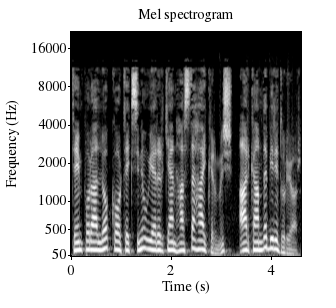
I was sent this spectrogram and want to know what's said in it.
temporal lob korteksini uyarırken hasta haykırmış, arkamda biri duruyor.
